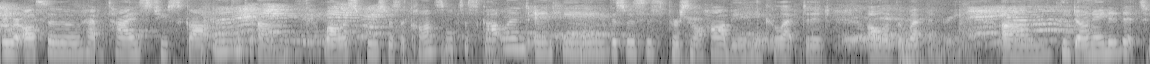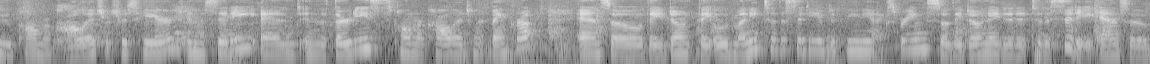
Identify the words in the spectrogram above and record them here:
They were also had ties to Scotland. Um, Wallace Bruce was a consul to Scotland, and he this was his personal hobby. He collected all of the weaponry. Um, he donated it to Palmer College, which was here in the city. And in the 30s, Palmer College went bankrupt, and so they don't they owed money to the city of DeFuniak Springs, so they donated it to the city. And so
